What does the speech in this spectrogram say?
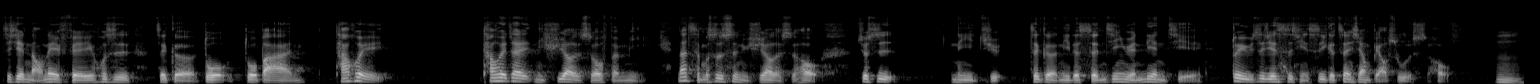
这些脑内啡或是这个多多巴胺，它会它会在你需要的时候分泌。那什么事是你需要的时候？就是你觉这个你的神经元链接对于这件事情是一个正向表述的时候，嗯，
